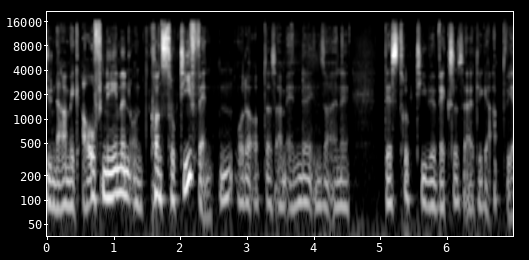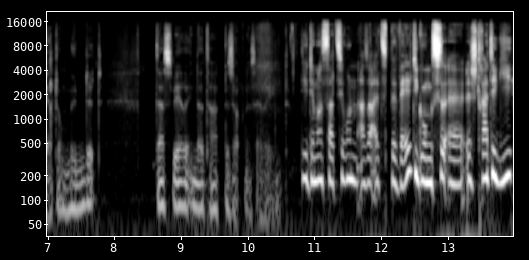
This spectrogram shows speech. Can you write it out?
Dynamik aufnehmen und konstruktiv wenden oder ob das am Ende in so eine destruktive wechselseitige Abwertung mündet das wäre in der Tat besorgniserregend. Die Demonstrationen also als Bewältigungsstrategie.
